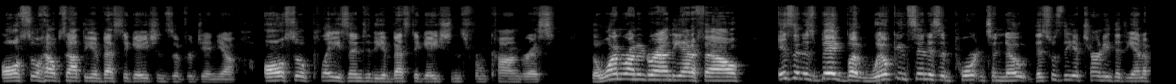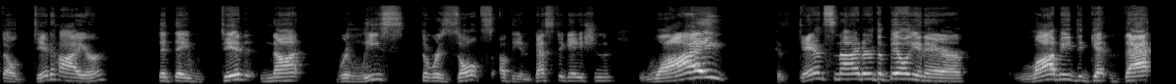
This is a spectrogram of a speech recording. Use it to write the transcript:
Also helps out the investigations of Virginia, also plays into the investigations from Congress. The one running around the NFL isn't as big, but Wilkinson is important to note. This was the attorney that the NFL did hire, that they did not release the results of the investigation. Why? because Dan Snyder, the billionaire, lobbied to get that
